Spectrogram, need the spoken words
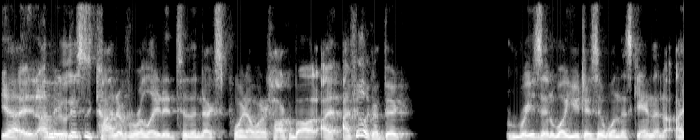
Yeah, I mean, really. this is kind of related to the next point I want to talk about. I, I feel like a big reason why UTSA won this game that I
